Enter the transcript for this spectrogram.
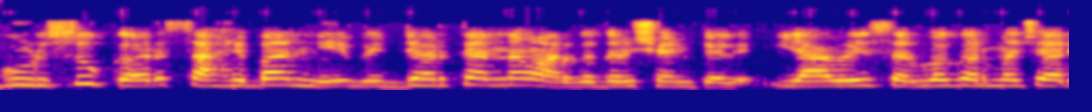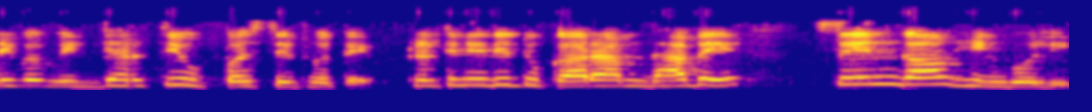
गुडसुकर साहेबांनी विद्यार्थ्यांना मार्गदर्शन केले. यावेळी सर्व कर्मचारी व विद्यार्थी उपस्थित होते. प्रतिनिधी तुकाराम धाबे सेनगाव हिंगोली.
